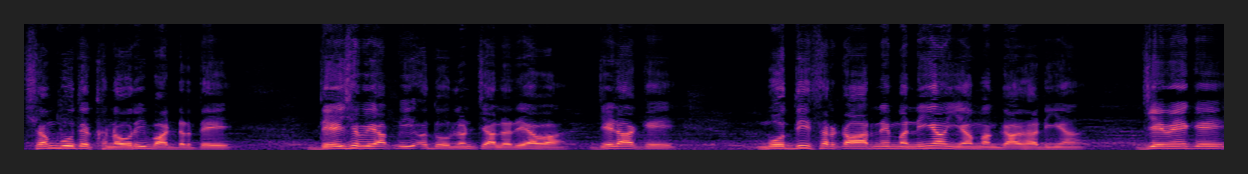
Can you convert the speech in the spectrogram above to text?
ਸ਼ੰਭੂ ਤੇ ਖਨੌਰੀ ਬਾਰਡਰ ਤੇ ਦੇਸ਼ ਵਿਆਪੀ ਅੰਦੋਲਨ ਚੱਲ ਰਿਹਾ ਵਾ, ਜਿਹੜਾ ਕਿ ਮੋਦੀ ਸਰਕਾਰ ਨੇ ਮੰਨੀਆਂ ਹੋਈਆਂ ਮੰਗਾਂ ਸਾਡੀਆਂ, ਜਿਵੇਂ ਕਿ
